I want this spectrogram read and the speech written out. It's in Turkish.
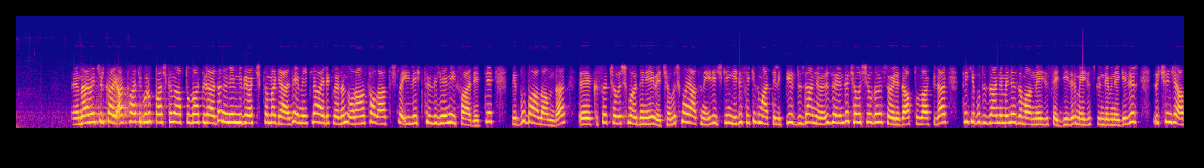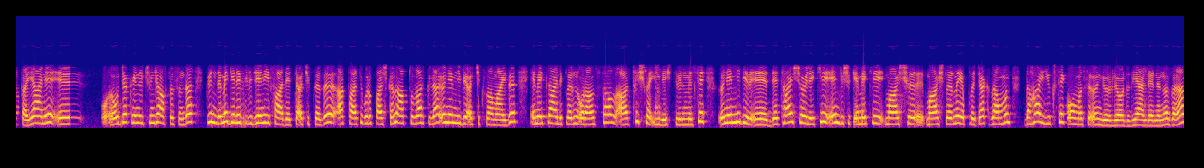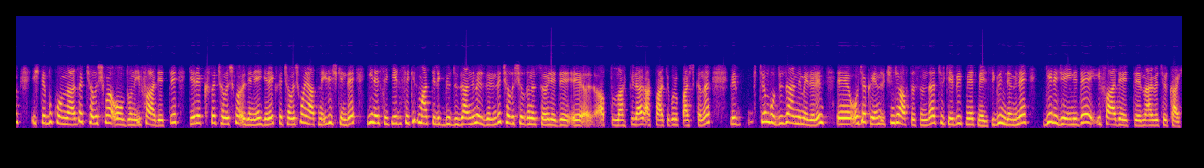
E, Merve Türkay, AK Parti Grup Başkanı Abdullah Güler'den önemli bir açıklama geldi. Emekli aylıklarının oransal artışla iyileştirileceğini ifade etti ve bu bağlamda e, kısa çalışma ödeneği ve çalışma hayatına ilişkin 7-8 maddelik bir düzenleme üzerinde çalışıldığını söyledi Abdullah Güler. Peki bu düzenleme ne zaman meclise gelir, meclis gündemine gelir? Üçüncü hafta yani... E, Ocak ayının 3. haftasında gündeme gelebileceğini ifade etti, açıkladı. AK Parti Grup Başkanı Abdullah Güler önemli bir açıklamaydı. Emekli aylıklarının oransal artışla iyileştirilmesi önemli bir e, detay. Şöyle ki en düşük emekli maaşı maaşlarına yapılacak zammın daha yüksek olması öngörülüyordu diğerlerine nazaran. İşte bu konularda çalışma olduğunu ifade etti. Gerek kısa çalışma ödeneği gerekse çalışma hayatına ilişkinde yine 7-8 maddelik bir düzenleme üzerinde çalışıldığını söyledi e, Abdullah Güler AK Parti Grup Başkanı ve bütün bu düzenlemelerin e, Ocak ayının 3. haftasında Türkiye Büyük Millet Meclisi gündemine geleceğini de ifade etti Merve Türkay.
